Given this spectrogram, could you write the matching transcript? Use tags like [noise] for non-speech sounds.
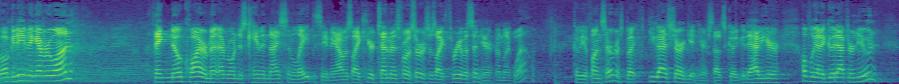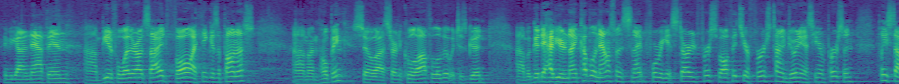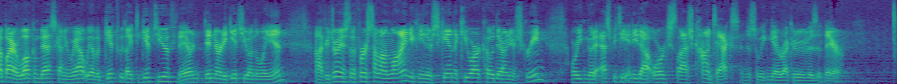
Well, good evening, everyone. I think no choir meant everyone just came in nice and late this evening. I was like here 10 minutes before the service, there's like three of us in here. And I'm like, well, could be a fun service, but you guys started getting here, so that's good. Good to have you here. Hopefully, you had a good afternoon. Maybe got a nap in. Um, beautiful weather outside. Fall, I think, is upon us. Um, I'm hoping. So, uh, starting to cool off a little bit, which is good. Uh, but good to have you here tonight. A couple announcements tonight before we get started. First of all, if it's your first time joining us here in person, please stop by our welcome desk on your way out. We have a gift we'd like to give to you if they didn't already get you on the way in. Uh, if you're joining us for the first time online, you can either scan the QR code there on your screen, or you can go to sbtindy.org slash contacts, and just so we can get a record of a visit there.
